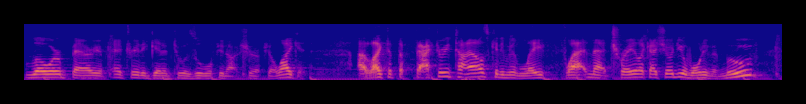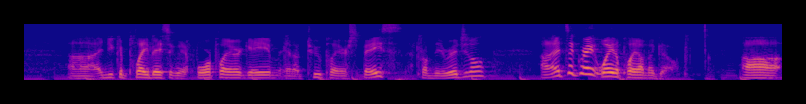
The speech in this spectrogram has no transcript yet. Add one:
lower barrier of entry to get into Azul if you're not sure if you'll like it. I like that the factory tiles can even lay flat in that tray like I showed you, it won't even move. Uh, and you can play basically a four player game in a two player space from the original. Uh, it's a great way to play on the go. Uh,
